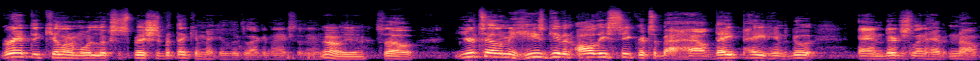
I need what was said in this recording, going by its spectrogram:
Granted, killing them would look suspicious, but they can make it look like an accident. oh, yeah. So you're telling me he's giving all these secrets about how they paid him to do it, and they're just letting it? No.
